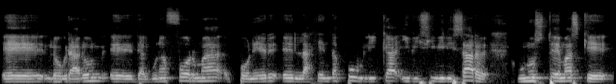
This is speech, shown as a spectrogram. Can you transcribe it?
eh, lograron eh, de alguna forma poner en la agenda pública y visibilizar unos temas que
